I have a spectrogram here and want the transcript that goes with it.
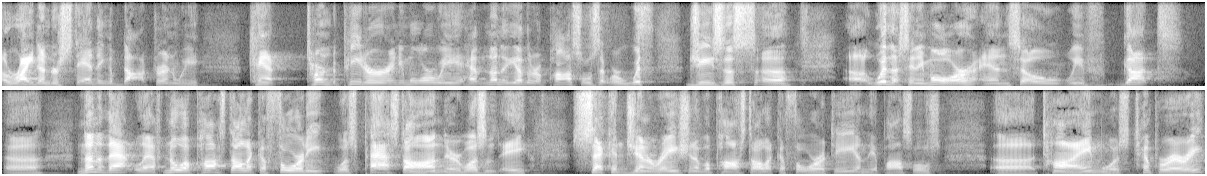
a right understanding of doctrine. We can't turn to Peter anymore. We have none of the other apostles that were with Jesus. Uh, uh, with us anymore, and so we've got uh, none of that left. No apostolic authority was passed on. There wasn't a second generation of apostolic authority, and the apostles' uh, time was temporary.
